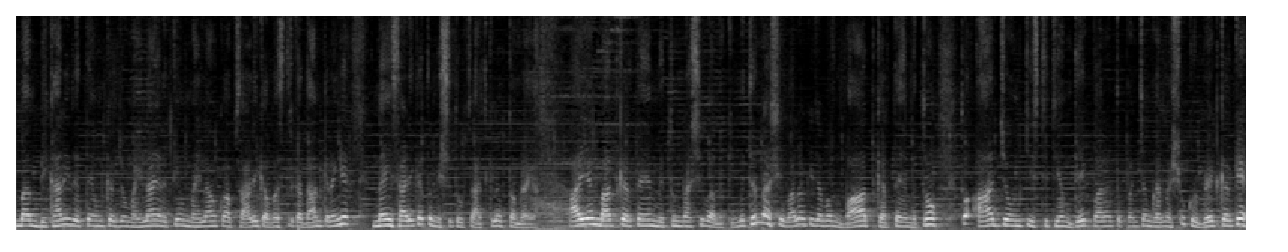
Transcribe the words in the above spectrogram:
भिखारी रहते हैं, उनके जो महिलाएँ रहती हैं, उन महिलाओं को आप साड़ी का वस्त्र का दान करेंगे, नई साड़ी का तो निश्चित रूप से आज के लिए उत्तम रहेगा। आइए हम बात करते हैं मिथुन राशि वालों की। मिथुन राशि वालों की जब हम बात करते हैं मित्रों तो आज जो उनकी स्थिति हम देख पा रहे हैं तो पंचम घर में शुक्र बैठ करके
